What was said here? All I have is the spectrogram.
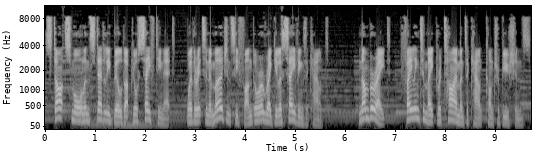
Start small and steadily build up your safety net, whether it's an emergency fund or a regular savings account. Number 8. Failing to make retirement account contributions.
